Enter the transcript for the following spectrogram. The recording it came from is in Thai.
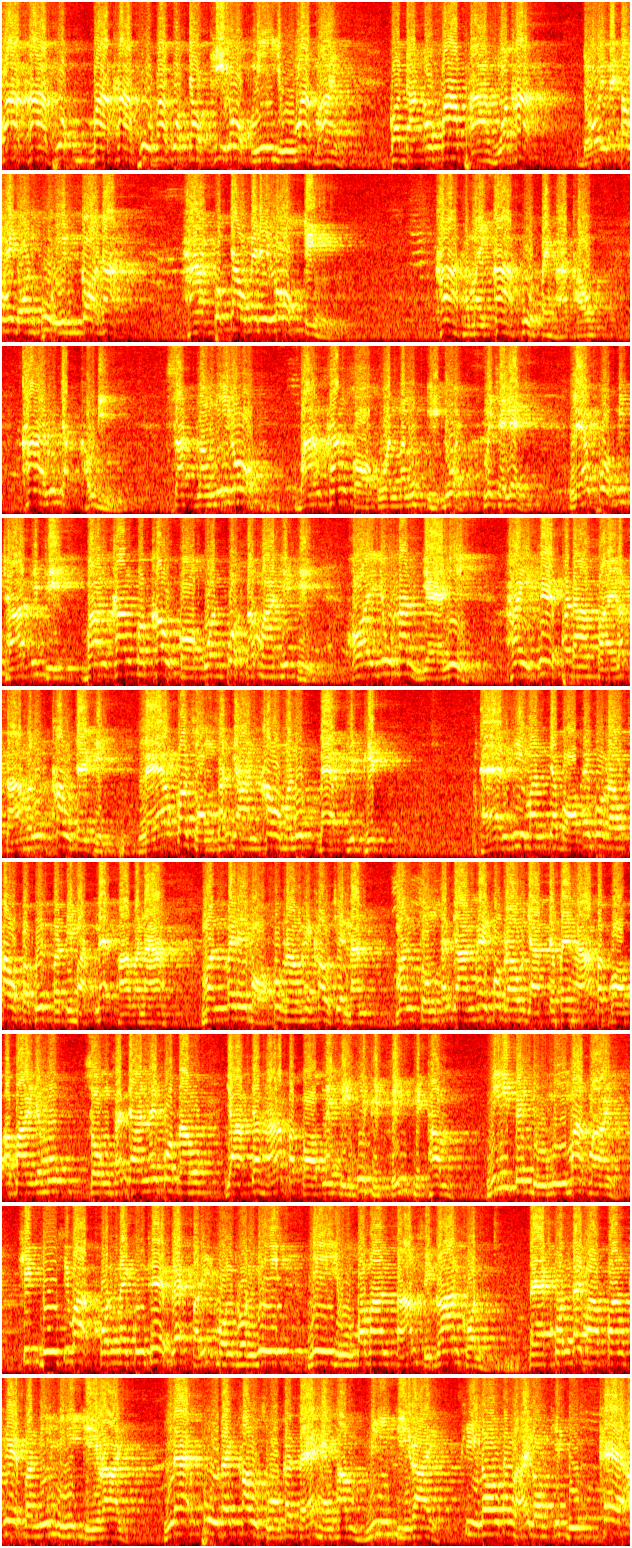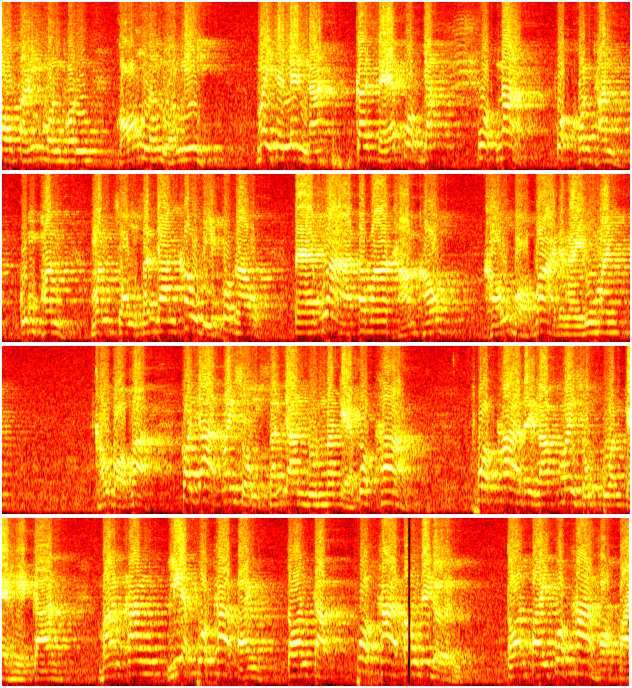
ว่าข้าพวกว่าข้าพูดว่าพวกเจ้าขี้โลกมีอยู่มากมาย ก็ดักเอาฟ้าผ่าหัวข้า โดยไม่ต้องให้โดนผู้อื่นก็ได้ หากพวกเจ้าไม่ได้โลกจริง ข้าทำไมกล้าพูดไปหาเขา ข้ารู้จักเขาดี สัตว์เหล่านี้โลภบางครั้งก่อกวนมนุษย์อีกด้วย ไม่ใช่เล่น แล้วพวกมิจฉาทิฏฐิบางครั้งก็เข้าก่อกวนพวกสัมมาทิฏฐิ คอยยุนั่นแย่นี่ ให้เทพพระดาฝ่ายรักษามนุษย์เข้าใจผิด แล้วก็ส่งสัญญาณเข้ามนุษย์แบบผิดๆแท นที่มันจะบอกให้พวกเราเข้าประพฤติปฏิบัติและภาวนา มันไม่ได้บอกพวกเราให้เข้าเช่นนั้น มันส่งสัญญาณให้พวกเราอยากจะไปหาประกอบอบายมุขส่งสัญญาณให้พวกเราอยากจะหาประกอบในสิ่งที่ผิดศีลผิดธรรมนี้เป็นอยู่มีมากมาย คิดดูสิว่าคนในกรุงเทพและปริมณฑลนี้มีอยู่ประมาณ 30 ล้านคน แต่คนได้มาฟังเทศน์วันนี้มีกี่ราย และผู้ได้เข้าสู่กระแสแห่งธรรมมีกี่ราย พี่น้องทั้งหลายลองคิดดู แค่เอาปริมณฑลของเมืองหลวงนี้ ไม่ใช่เล่นนะ กระแสพวกยักษ์พวกหน้า พวกคนทัน กุมพัน มันส่งสัญญาณเข้าบีบพวกเรา แต่เมื่ออาตมาถามเขา เขาบอกว่ายังไงรู้ไหม เขาบอกว่าก็ญาติไม่ส่งสัญญาณบุญมาแก่พวกข้า พวกข้าได้รับไม่สมควรแก่เหตุการณ์ บางครั้งเรียกพวกข้าไป ตอนกลับพวกข้าต้องได้เดิน ตอนไปพวกข้าหาะไป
